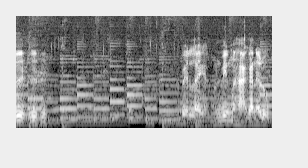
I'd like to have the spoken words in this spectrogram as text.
ฮ้ยเฮ้ยเฮ้ยเฮ้ยเฮ้ยเป็นอะไรกันมันวิ่งมาหากันนะลูก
